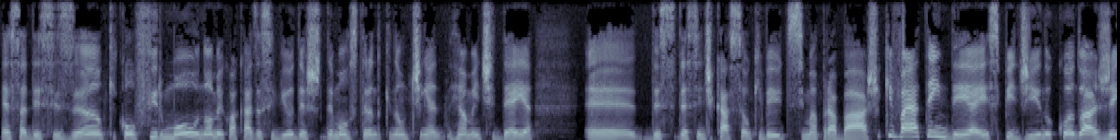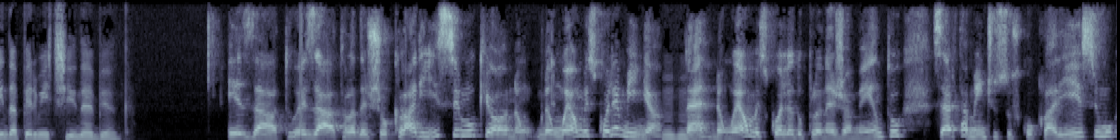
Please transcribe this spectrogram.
essa decisão, que confirmou o nome com a Casa Civil, demonstrando que não tinha realmente ideia é, desse, dessa indicação que veio de cima para baixo, que vai atender a esse pedido quando a agenda permitir, né, Bianca? Exato, exato. Ela deixou claríssimo que ó, não, não é uma escolha minha, uhum. né? Não é uma escolha do planejamento. Certamente isso ficou claríssimo.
